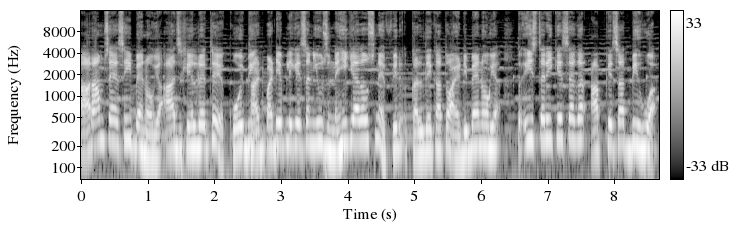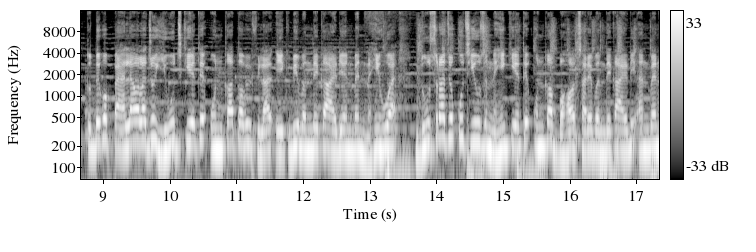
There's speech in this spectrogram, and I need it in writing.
आराम से ऐसे ही बैन हो गया। आज खेल रहे थे कोई भी थर्ड पार्टी एप्लीकेशन यूज़ नहीं किया था उसने फिर कल देखा तो आईडी बैन हो गया। तो इस तरीके से अगर आपके साथ भी हुआ तो देखो पहले वाला जो यूज़ किए थे उनका तो अभी फ़िलहाल एक भी बंदे का आईडी अनबैन नहीं हुआ है। दूसरा जो कुछ यूज़ नहीं किए थे उनका बहुत सारे बंदे का आईडी अनबैन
